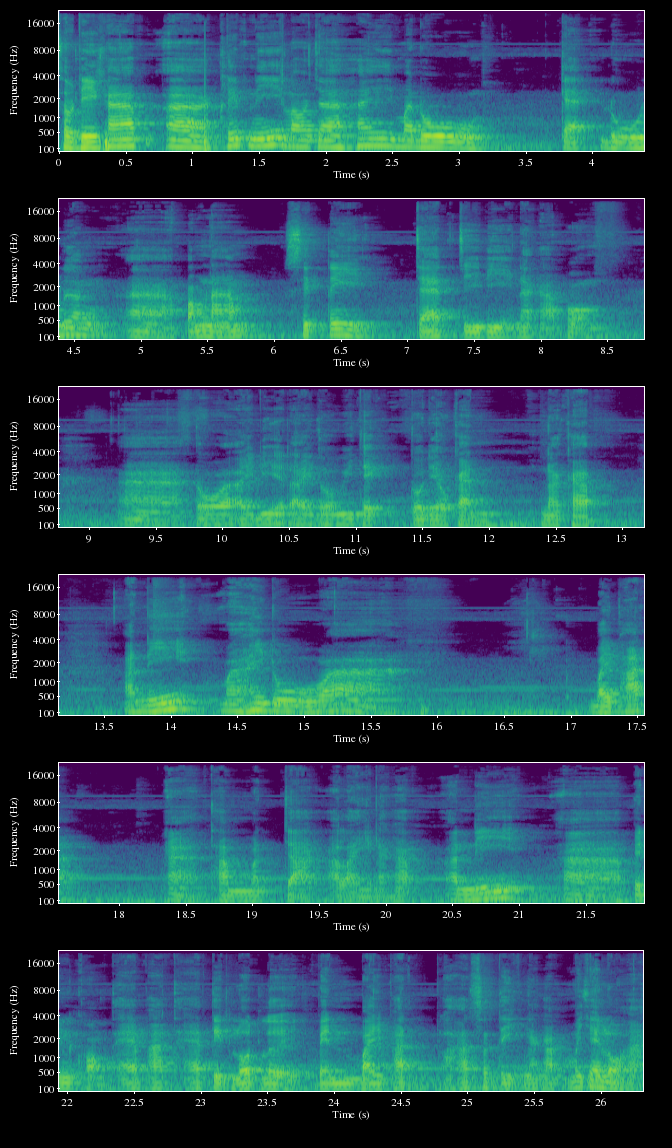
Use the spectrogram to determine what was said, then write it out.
สวัสดีครับอ่าคลิปนี้เราจะให้มาดูแกะดูเรื่องอ่าปั๊มน้ำ City Jazz GD นะครับผมอ่าตัว IDSI ตัว VTEC ตัวเดียวกันนะครับ อันนี้มาให้ดูว่าใบพัดอ่าทำมาจากอะไรนะครับ อันนี้อ่าเป็นของแท้พัดแท้ติดรถเลย เป็นใบพัดพลาสติกนะครับ ไม่ใช่โลหะ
